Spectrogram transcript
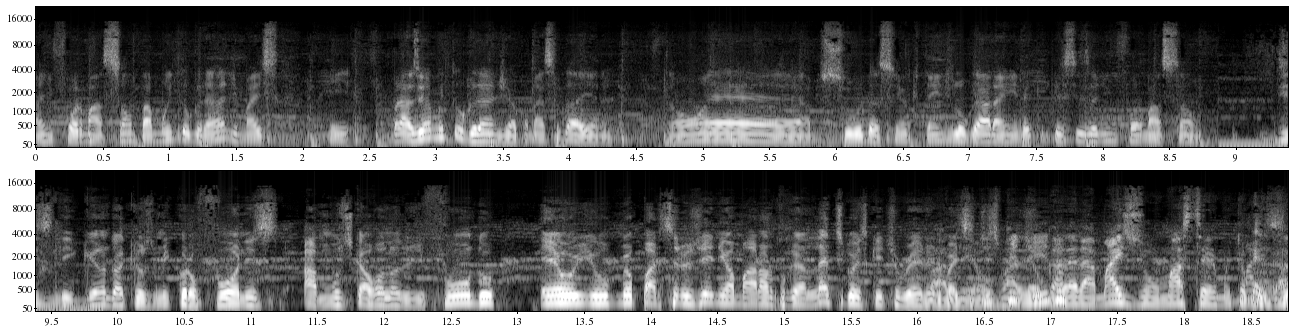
à informação tá muito grande, mas o Brasil é muito grande, já começa daí, né? Então é absurdo assim o que tem de lugar ainda que precisa de informação. Desligando aqui os microfones, a música rolando de fundo. Eu e o meu parceiro Genio Amaral no programa Let's Go Skate Radio, ele vai se Valeu, despedindo. valeu, galera. Mais um. Master, muito Mas obrigado.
